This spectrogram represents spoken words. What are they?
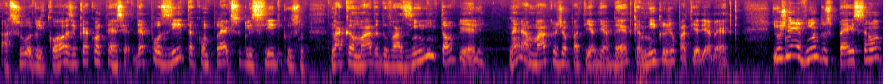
a sua glicose, o que acontece? Deposita complexos glicídicos na camada do vasinho e entope ele. Né? A macroangiopatia diabética, a microangiopatia diabética. E os nervinhos dos pés são,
